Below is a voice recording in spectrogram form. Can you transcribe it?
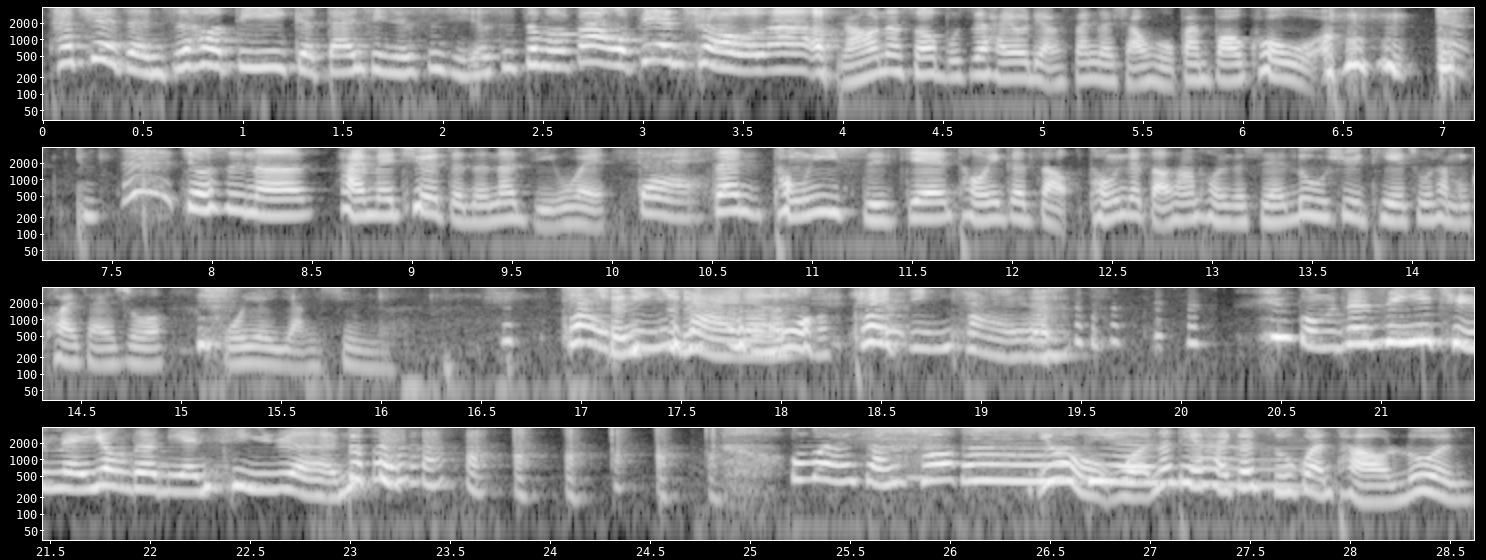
他确诊之后，第一个担心的事情就是怎么办？我变丑了。然后那时候不是还有两三个小伙伴，包括我，就是呢，还没确诊的那几位，对，在同一时间、同一个早、同一个早上、同一个时间，陆续贴出他们快筛，说我也阳性了，太精彩了，太精彩了，我们真是一群没用的年轻人。我本来想说，因为我我那天还跟主管讨论。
